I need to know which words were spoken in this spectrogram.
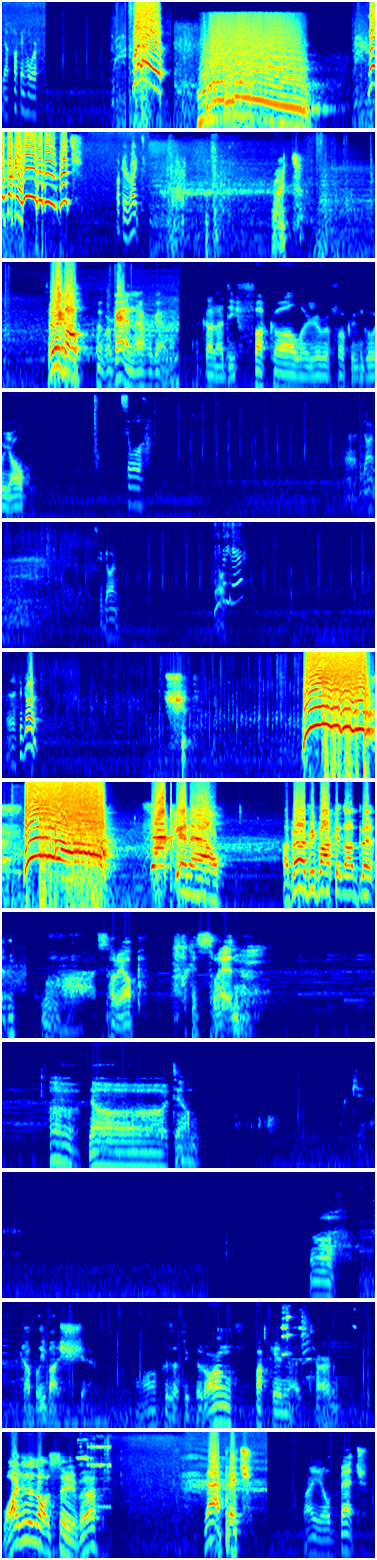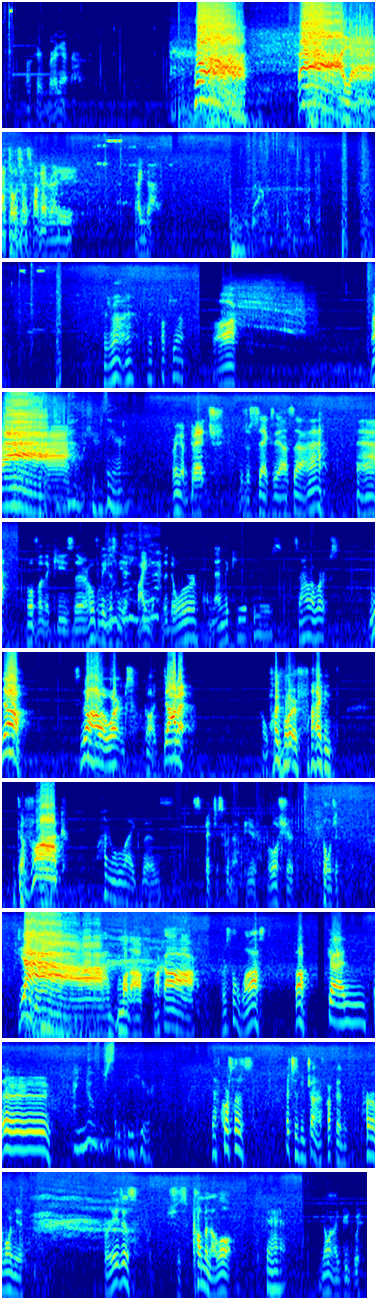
Fucking whore. Ah! Okay, right. Right. Here we go! Wait, we're getting there, we're getting there. I gotta de fuck all or here we fucking go, y'all. So, uh. Shit. Fucking hell! I better be back at that bit. Just hurry up. Fucking sweating. no, damn. Okay. Ugh. Can't believe that shit. Oh, because I took the wrong fucking turn. Why did it not save, eh? Yeah, bitch! Why you old bitch? Okay, bring it. Ah! Ah, yeah! Joseph's fucking ready. Kinda. There's what, eh? Fuck you up. Fuck. Ah! Oh, you're there. Bring it, bitch. There's a sexy ass out, huh? Hopefully the key's there. Hopefully you just need to find the door, and then the key appears. Is that how it works? No! It's not how it works. God damn it! One more to find. What the fuck? I don't like this. This bitch is gonna appear. Oh shit. Told you. Yeah! Motherfucker! Where's the last fucking thing? I know there's somebody here. Yeah, of course there's. Bitch has been trying to fucking perv on you for ages. She's coming a lot. Not in a good way.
